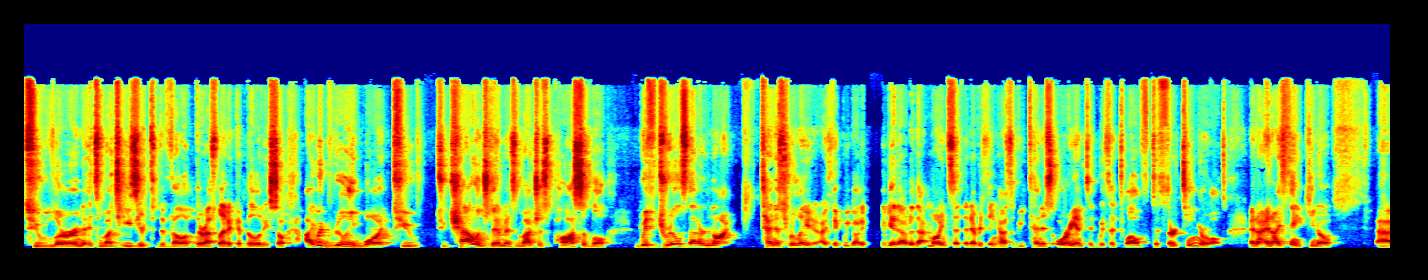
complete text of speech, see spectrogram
to learn. It's much easier to develop their athletic ability. So I would really want to to challenge them as much as possible with drills that are not tennis related. I think we got to get out of that mindset that everything has to be tennis oriented with a 12 to 13 year old. And, I- and I think, you know, uh,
